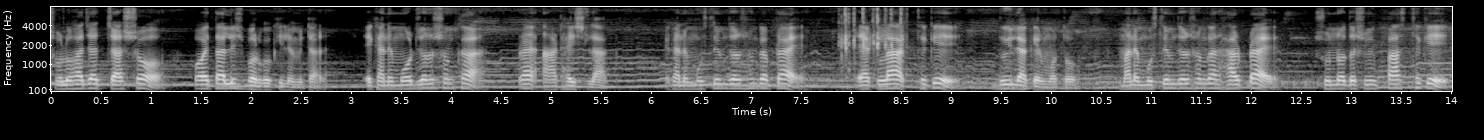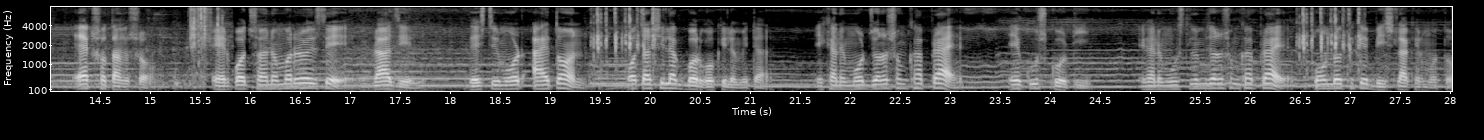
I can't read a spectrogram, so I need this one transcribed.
ষোলো হাজার চারশো পঁয়তাল্লিশ বর্গ কিলোমিটার। এখানে মোট জনসংখ্যা প্রায় আঠাইশ লাখ। এখানে মুসলিম জনসংখ্যা প্রায় এক লাখ থেকে দুই লাখের মতো। মানে মুসলিম জনসংখ্যার হার প্রায় শূন্য দশমিক পাঁচ থেকে এক শতাংশ। এরপর ছয় নম্বরে রয়েছে ব্রাজিল। দেশটির মোট আয়তন পঁচাশি লাখ বর্গ কিলোমিটার। এখানে মোট জনসংখ্যা প্রায় একুশ কোটি। এখানে মুসলিম জনসংখ্যা প্রায় পনেরো থেকে বিশ লাখের মতো।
